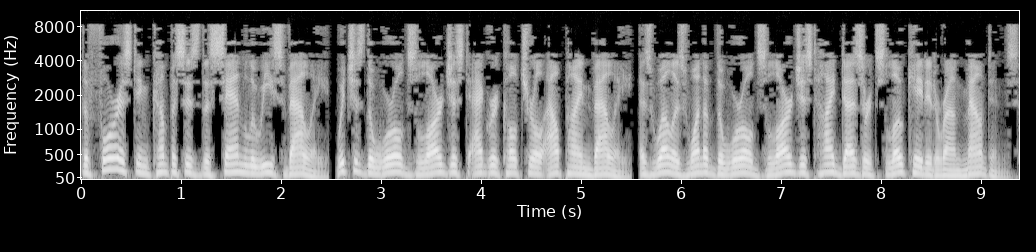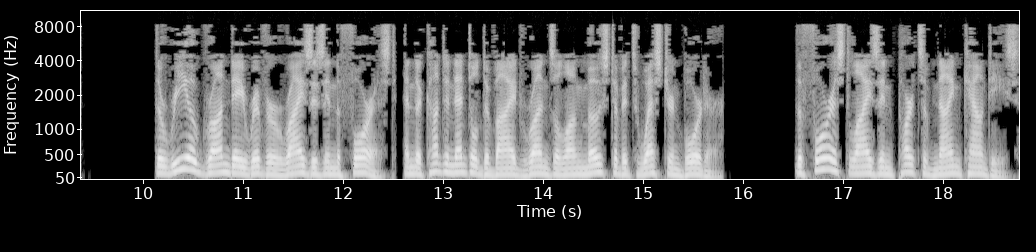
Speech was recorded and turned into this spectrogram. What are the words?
The forest encompasses the San Luis Valley, which is the world's largest agricultural alpine valley, as well as one of the world's largest high deserts located around mountains. The Rio Grande River rises in the forest, and the Continental Divide runs along most of its western border. The forest lies in parts of nine counties.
